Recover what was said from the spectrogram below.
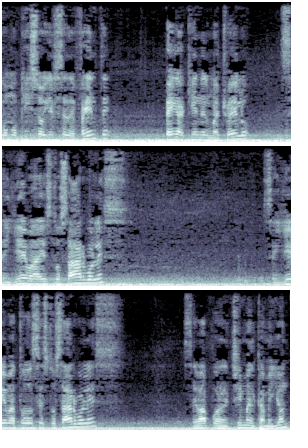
cómo irse de frente, pega aquí en el machuelo, se lleva estos árboles, se lleva todos estos árboles, se va por encima del camellón,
